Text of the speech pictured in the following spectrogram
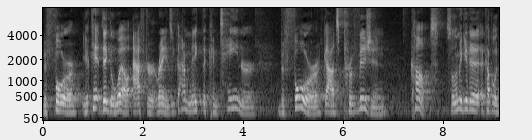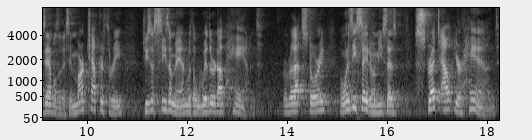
before, you can't dig the well after it rains. You got to make the container before God's provision comes. So let me give you a couple examples of this. In Mark chapter 3, Jesus sees a man with a withered up hand. Remember that story? And what does he say to him? He says, Stretch out your hand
